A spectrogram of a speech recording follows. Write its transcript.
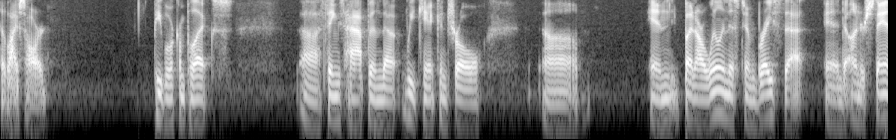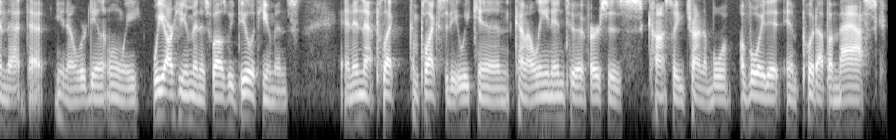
that life's hard. People are complex. Uh, things happen that we can't control, um, and but our willingness to embrace that and to understand that that you know we're dealing when we we are human as well as we deal with humans, and in that ple- complexity we can kind of lean into it versus constantly trying to avoid it and put up a mask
